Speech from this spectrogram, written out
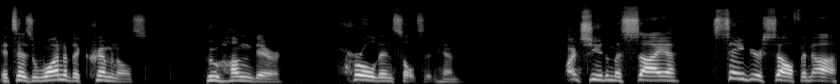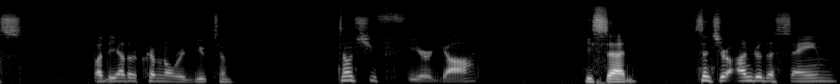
It says, One of the criminals who hung there hurled insults at him. Aren't you the Messiah? Save yourself and us. But the other criminal rebuked him. Don't you fear God? He said since you're under the same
